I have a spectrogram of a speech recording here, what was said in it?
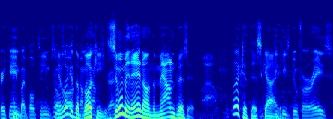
Great game by both teams. I mean, look at the bookie stretch. zooming in on the mound visit. Wow. Look at this guy. I think he's due for a raise.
